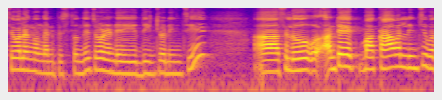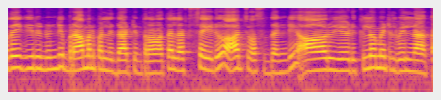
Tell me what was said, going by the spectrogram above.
శివలింగం కనిపిస్తుంది చూడండి దీంట్లో నుంచి. అసలు అంటే మా కావల నుంచి ఉదయగిరి నుండి బ్రాహ్మణపల్లి దాటిన తర్వాత లెఫ్ట్ సైడ్ ఆర్చ్ వస్తుందండి. ఆరు ఏడు కిలోమీటర్లు వెళ్ళినాక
